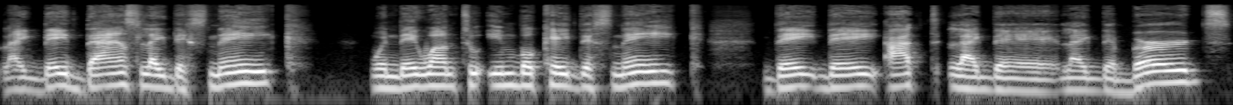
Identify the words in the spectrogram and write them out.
Like they dance like the snake when they want to invocate the snake. They they act like the like the birds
